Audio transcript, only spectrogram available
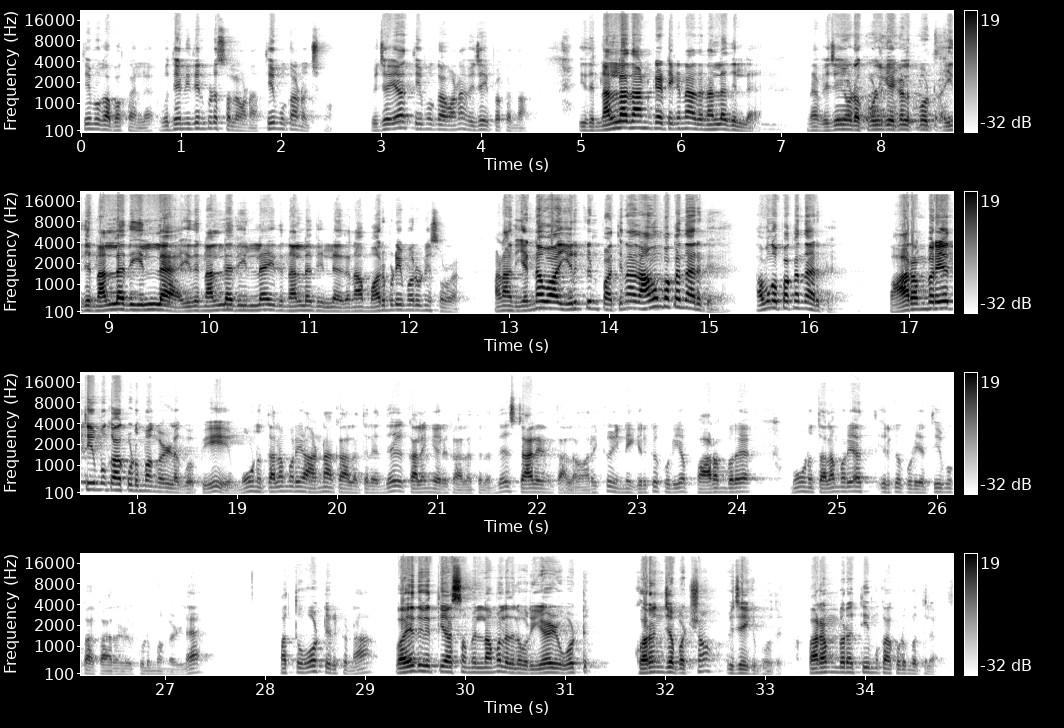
திமுக பக்கம் இல்லை. உதயநிதின்னு கூட சொல்ல வேணாம். திமுகன்னு வச்சுக்கோம் விஜயா திமுக வேணா விஜய் பக்கம் தான். இது நல்லதான்னு கேட்டிங்கன்னா அது நல்லது இல்லை ஏன்னா விஜயோட கொள்கைகள் கூட்டு இது நல்லது இல்லை இது நல்லது இல்லை இது நல்லது இல்லை. இதை நான் மறுபடியும் மறுபடியும் சொல்கிறேன் ஆனால் அது என்னவா இருக்குன்னு பார்த்தீங்கன்னா அது அவன் பக்கம் தான் இருக்குது அவங்க பக்கம் தான் இருக்குது பாரம்பரிய திமுக குடும்பங்களில் கோபி மூணு தலைமுறையாக அண்ணா காலத்துலேருந்து கலைஞர் காலத்துலேருந்து ஸ்டாலின் காலம் வரைக்கும் இன்றைக்கி இருக்கக்கூடிய பாரம்பரிய மூணு தலைமுறையாக இருக்கக்கூடிய திமுக காரர்கள் குடும்பங்களில் பத்து ஓட்டு இருக்குன்னா வயது வித்தியாசம் இல்லாமல் அதில் ஒரு ஏழு ஓட்டு குறைஞ்சபட்சம் விஜய்க்கு போகுது. பரம்பரை திமுக குடும்பத்தில்.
